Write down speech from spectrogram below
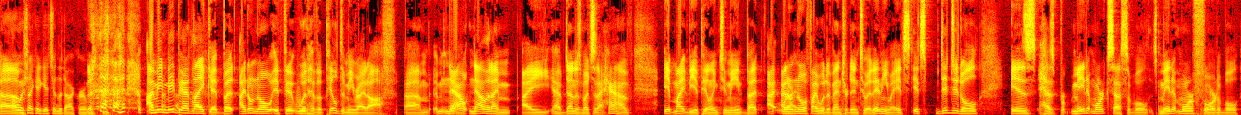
I Um, wish I could get you in the dark room. I mean, maybe I'd like it, but I don't know if it would have appealed to me right off. Um, now, Yeah. now that I'm, I have done as much as I have, it might be appealing to me, but I, I don't know if I would have entered into it anyway. It's, it's digital is has made it more accessible. It's made it more affordable,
